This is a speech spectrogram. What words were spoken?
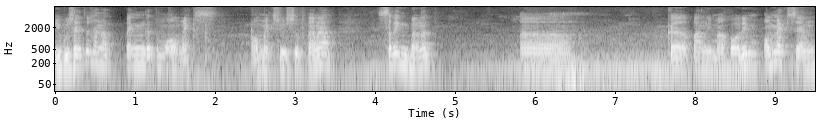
ibu saya itu sangat pengen ketemu Omex, Omex Yusuf. Karena sering banget eh, ke Panglima Polim Omex yang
